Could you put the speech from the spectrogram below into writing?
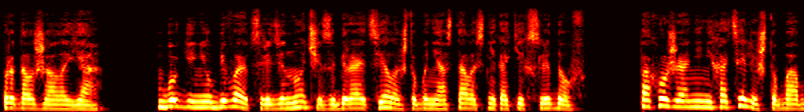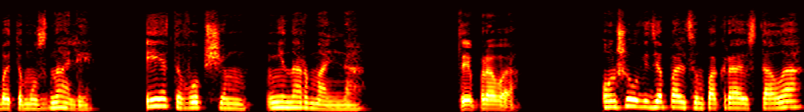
продолжала я. Боги не убивают среди ночи, забирая тело, чтобы не осталось никаких следов. Похоже, они не хотели, чтобы об этом узнали, и это, в общем, ненормально. Ты права. Он шел, ведя пальцем по краю стола,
